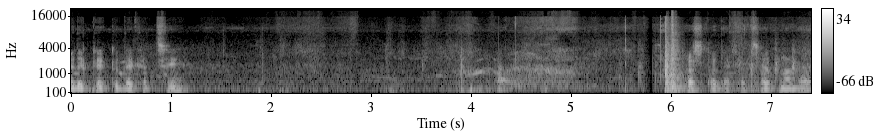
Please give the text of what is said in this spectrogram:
এদিকটা একটু দেখাচ্ছি। দেখাচ্ছি আপনাদের।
